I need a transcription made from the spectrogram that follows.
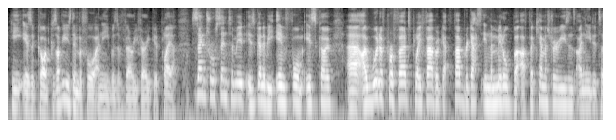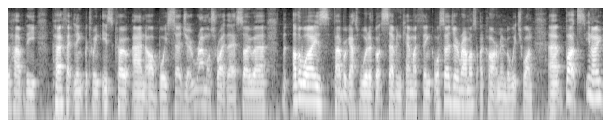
he is a god, because I've used him before and he was a very, very good player. Central centre mid is going to be in form Isco. Uh, I would have preferred to play Fabregas, Fabregas in the middle, but uh, for chemistry reasons, I needed to have the perfect link between Isco and our boy Sergio Ramos right there. So uh, otherwise, Fabregas would have got 7 chem, I think, or Sergio Ramos, I can't remember which one. Uh, but, you know,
